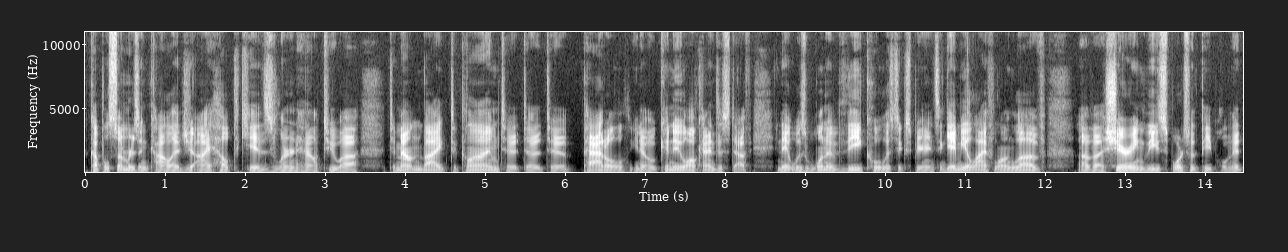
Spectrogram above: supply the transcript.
a couple summers in college, I helped kids learn how to uh, to mountain bike, to climb, to to to paddle, you know, canoe, all kinds of stuff. And it was one of the coolest experiences and gave me a lifelong love of uh, sharing these sports with people. And it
